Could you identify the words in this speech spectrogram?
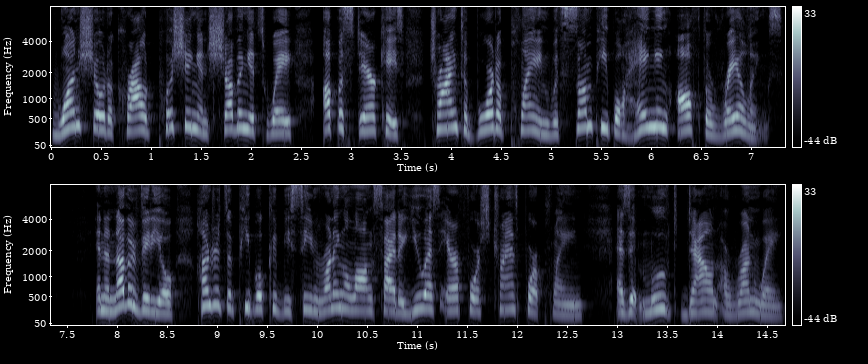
One showed a crowd pushing and shoving its way up a staircase, trying to board a plane with some people hanging off the railings. In another video, hundreds of people could be seen running alongside a U.S. Air Force transport plane as it moved down a runway.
